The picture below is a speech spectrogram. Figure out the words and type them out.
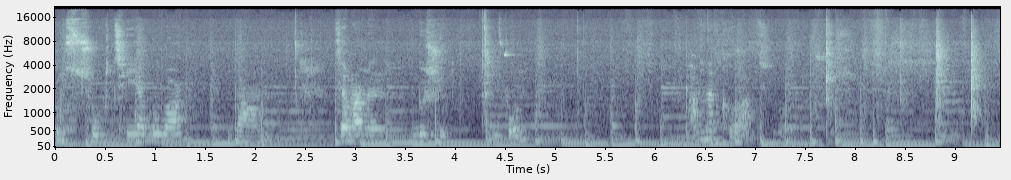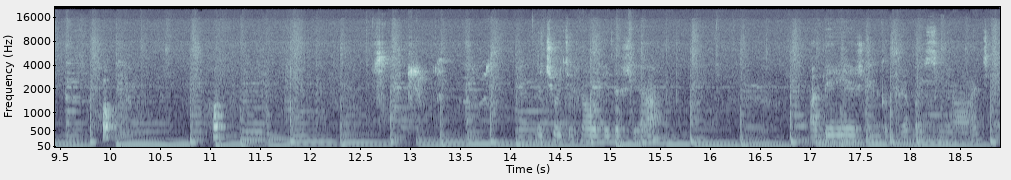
конструкція була. Да. Це мамин бивший телефон. Там наклацувала. Хоп. Хоп. До чего технологии дошли, а? Обережненько треба снять.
